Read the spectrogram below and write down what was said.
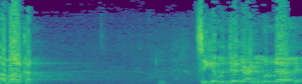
Amalkan sehingga menjadi ilmu nafi'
